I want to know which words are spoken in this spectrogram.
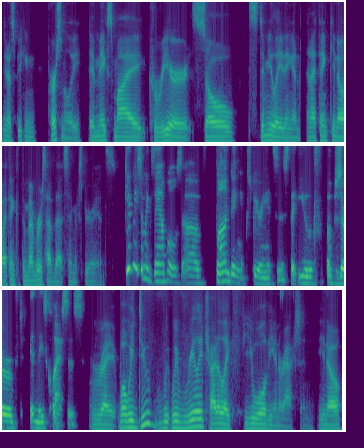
you know, speaking personally, it makes my career so stimulating and and I think, you know, I think the members have that same experience. Give me some examples of bonding experiences that you've observed in these classes? Right. Well we do we, we really try to like fuel the interaction you know?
